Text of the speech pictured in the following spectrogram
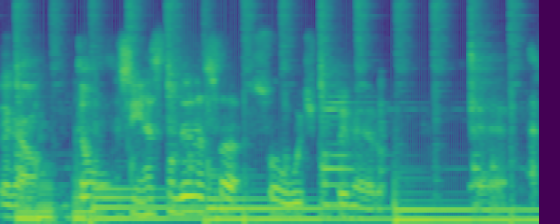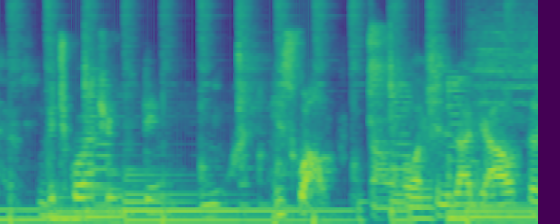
Legal. Então, assim, respondendo a sua, sua última primeiro, é, o Bitcoin é tem um risco alto, então, volatilidade alta,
